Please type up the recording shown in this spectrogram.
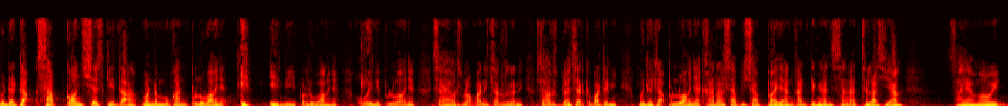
mendadak subconscious kita menemukan peluangnya. Ih, ini peluangnya. Oh, ini peluangnya. Saya harus melakukan ini, saya harus melakukan ini. Saya harus belajar kepada ini. Mendadak peluangnya karena saya bisa bayangkan dengan sangat jelas yang saya mauin.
